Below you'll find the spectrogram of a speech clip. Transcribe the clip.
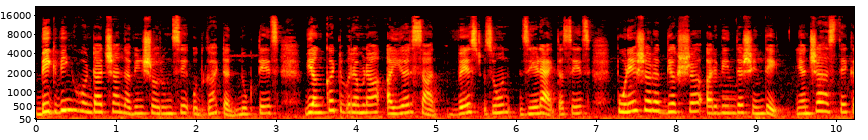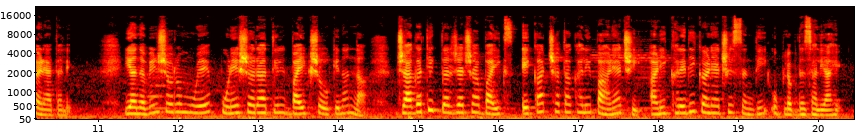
बिग विंग होंडाच्या नवीन शोरूमचे उद्घाटन नुकतेच व्यंकटरमणा अय्यरसान वेस्ट झोन झेडाय तसेच पुणे शहर अध्यक्ष अरविंद शिंदे यांच्या हस्ते करण्यात आले. या नवीन शोरूममुळे पुणे शहरातील बाईक शौकीनांना जागतिक दर्जाच्या बाईक्स एकाच छताखाली पाहण्याची आणि खरेदी करण्याची संधी उपलब्ध झाली आहे.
